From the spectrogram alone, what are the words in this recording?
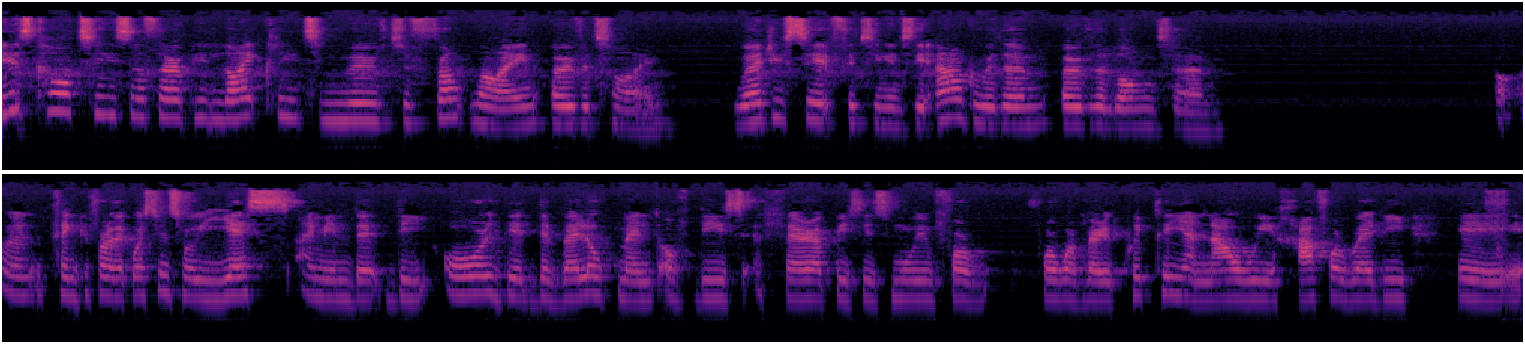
Is CAR T cell therapy likely to move to frontline over time? Where do you see it fitting into the algorithm over the long term? Uh, thank you for the question. So yes, I mean the, the all the development of these therapies is moving for, forward very quickly, and now we have already uh,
